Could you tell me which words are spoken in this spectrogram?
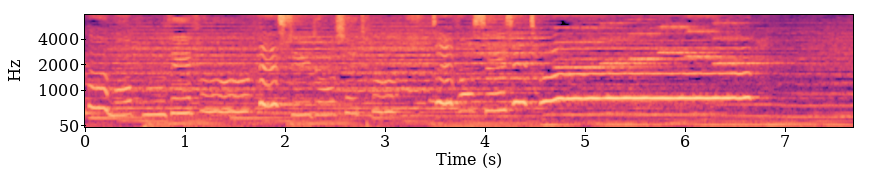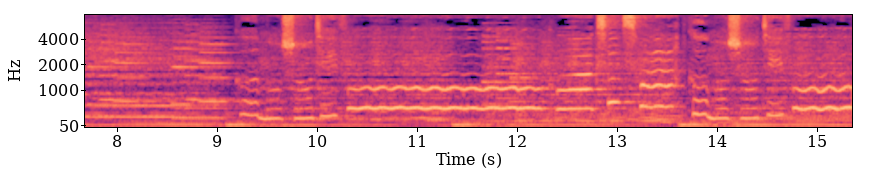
Comment pouvez-vous rester dans ce trou devant ces étoiles. Comment chantez-vous? Quoi que ce soit Comment chantez-vous?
